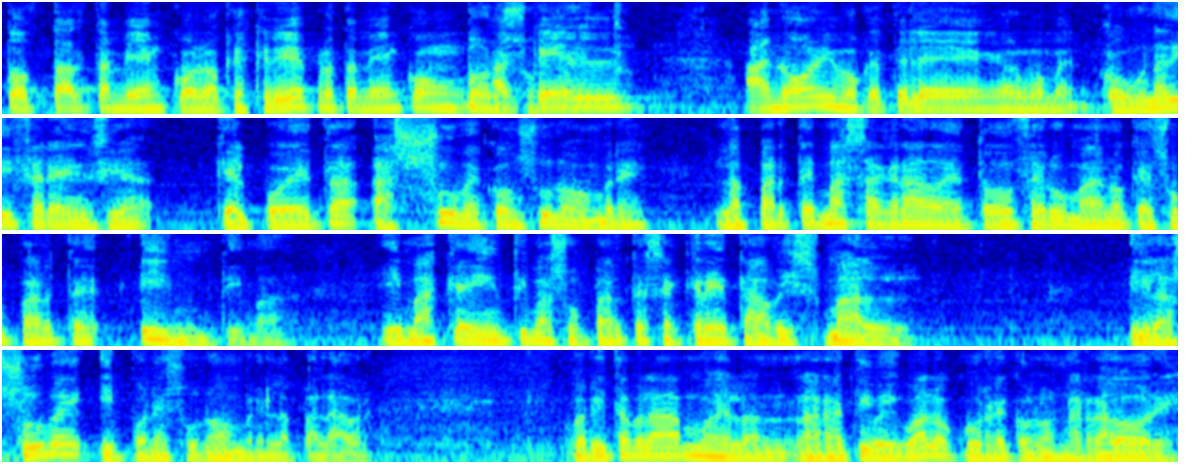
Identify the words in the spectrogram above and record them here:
total también con lo que escribes, pero también con aquel anónimo que te lee en algún momento. Con una diferencia que el poeta asume con su nombre la parte más sagrada de todo ser humano, que es su parte íntima y más que íntima, su parte secreta, abismal. Y la sube y pone su nombre en la palabra. Ahorita hablábamos de la narrativa, igual ocurre con los narradores.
